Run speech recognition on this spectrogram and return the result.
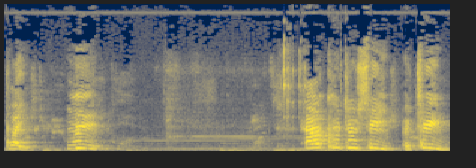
player. Yeah. How could you see a team?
